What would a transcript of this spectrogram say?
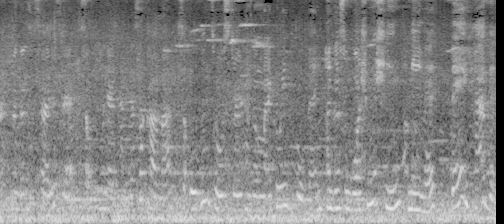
lamesa hanggang sa saliset, sa unan hanggang sa kama, sa oven toaster hanggang microwave oven, hanggang sa washing machine, name it, they have it.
